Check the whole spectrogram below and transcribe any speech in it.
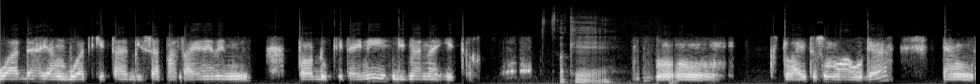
wadah yang buat kita bisa pasarin produk kita ini gimana gitu. oke Mm-mm. Setelah itu semua udah, yang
